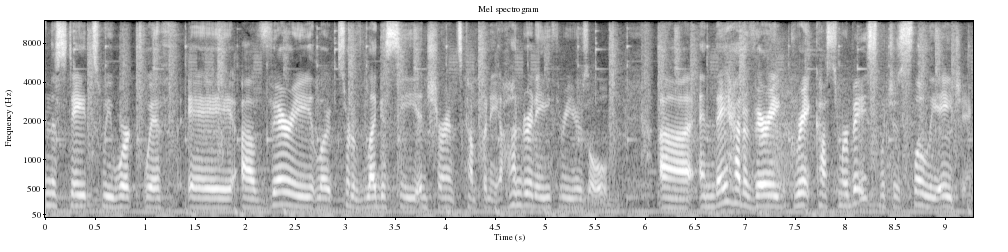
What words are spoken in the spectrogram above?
In the States, we worked with a, a very like, sort of legacy insurance company, 183 years old. Uh, and they had a very great customer base, which is slowly aging.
